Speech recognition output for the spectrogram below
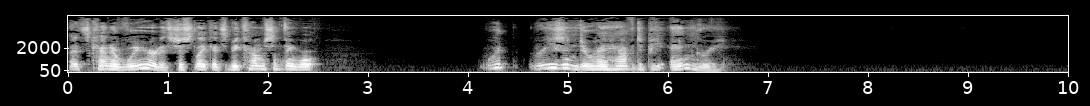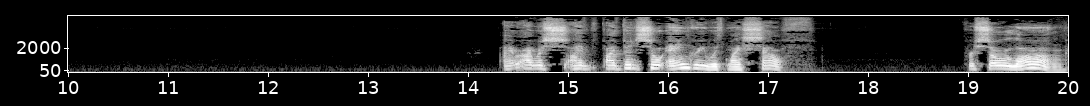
it's kind of weird. It's just like it's become something. Well, what reason do I have to be angry? I, I was I've I've been so angry with myself for so long.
